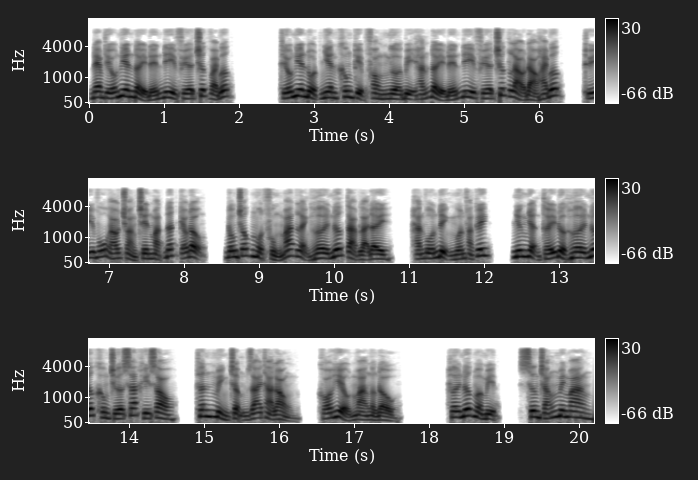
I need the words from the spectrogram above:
đem thiếu niên đẩy đến đi phía trước vài bước. Thiếu niên đột nhiên không kịp phòng ngừa bị hắn đẩy đến đi phía trước lảo đảo hai bước, Thúy Vũ áo choàng trên mặt đất kéo động, đông chốc một phủng mát lạnh hơi nước tạp lại đây, hắn vốn định muốn phản kích, nhưng nhận thấy được hơi nước không chứa sát khí sau, thân mình chậm rãi thả lỏng, khó hiểu mà ngẩng đầu. Hơi nước mờ mịt, xương trắng mênh mang,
